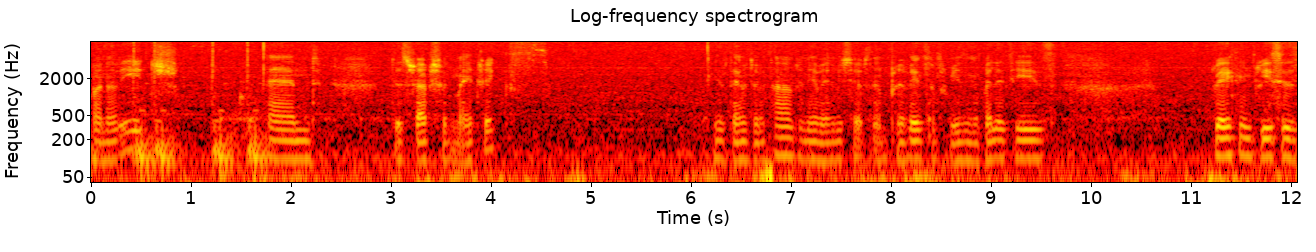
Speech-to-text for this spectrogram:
One of each. And disruption matrix. Use damage over time to near enemy ships and prevents them from using abilities. Greatly increases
